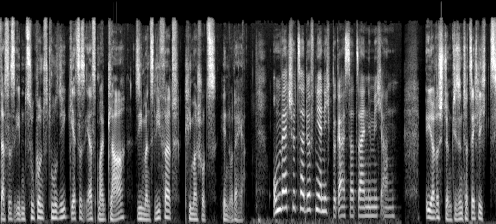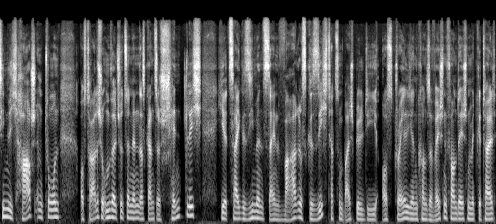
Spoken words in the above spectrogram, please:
das ist eben Zukunftsmusik. Jetzt ist erstmal klar, Siemens liefert, Klimaschutz hin oder her. Umweltschützer dürften ja nicht begeistert sein, nehme ich an. Ja, das stimmt. Die sind tatsächlich ziemlich harsch im Ton. Australische Umweltschützer nennen das Ganze schändlich. Hier zeige Siemens sein wahres Gesicht, hat zum Beispiel die Australian Conservation Foundation mitgeteilt.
